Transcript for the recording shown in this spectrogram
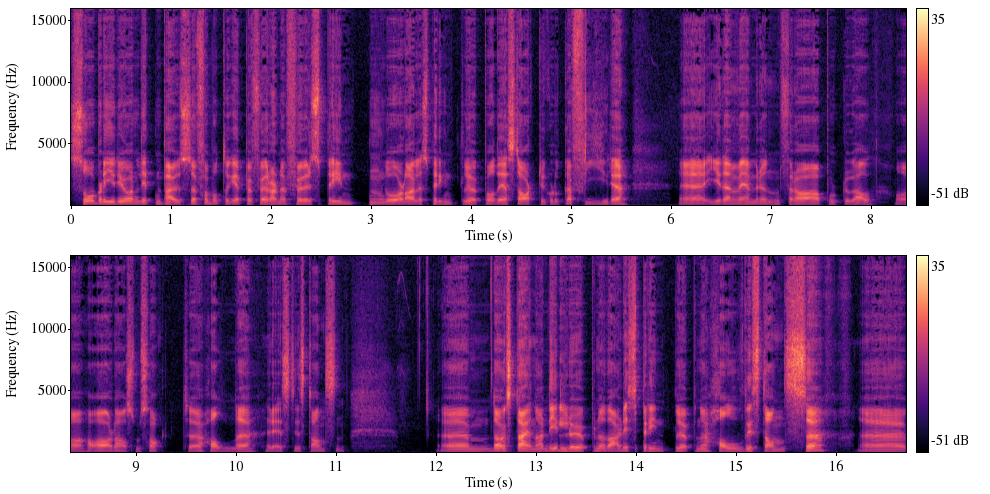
Så blir det jo en liten pause for MotoGP-førerne før sprinten går, da, eller sprintløpet, og det starter klokka fire eh, i den VM-runden fra Portugal, og har da som sagt eh, halve racedistansen. Eh, Dag Steinar, de løpene der, de sprintløpene, halv distanse, eh,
